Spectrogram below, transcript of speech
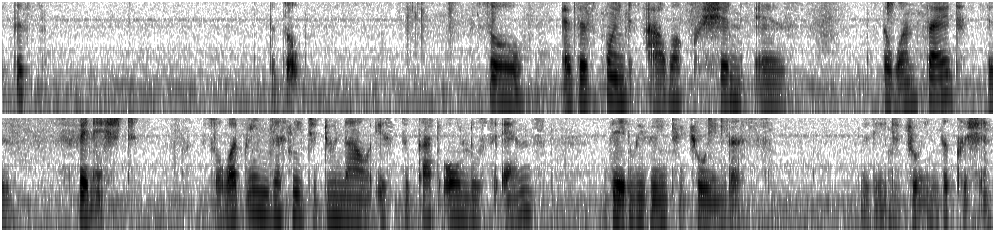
like this. That's all. So at this point our cushion is the one side is finished. So what we just need to do now is to cut all loose ends. Then we're going to join this. We're going to join the cushion.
